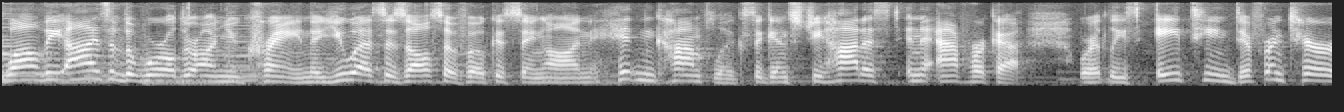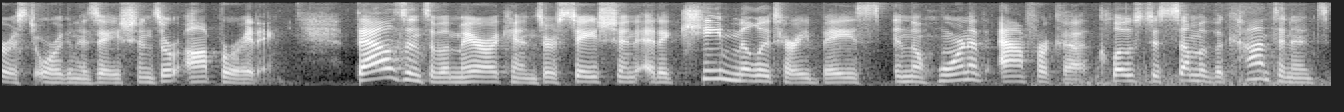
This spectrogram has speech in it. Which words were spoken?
While the eyes of the world are on Ukraine, the U.S. is also focusing on hidden conflicts against jihadists in Africa, where at least 18 different terrorist organizations are operating. Thousands of Americans are stationed at a key military base in the Horn of Africa, close to some of the continent's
